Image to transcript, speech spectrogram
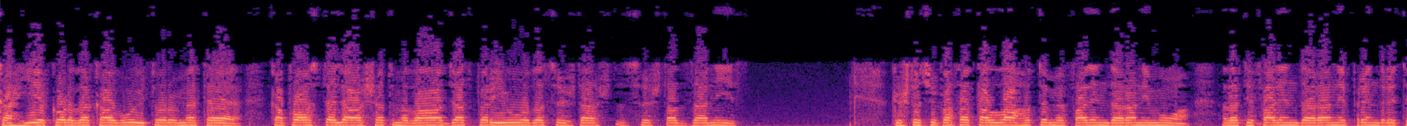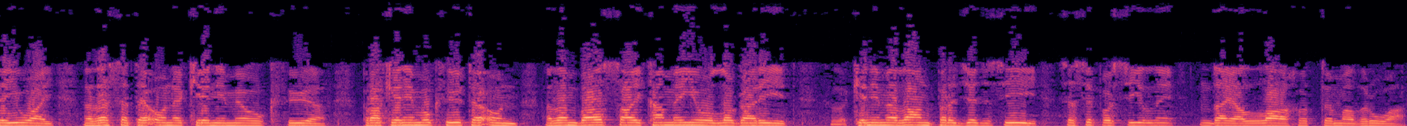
ka hjekur dhe ka vujtur me te, ka pas telashe të mëdha gjatë periudhës së shtatzanisë. Kështu që po thotë Allahu të më falënderoni mua dhe t'i falënderoni prindërit e juaj dhe se te unë keni me u kthyer. Pra keni m'u kthy te unë dhe mbas asaj ka me ju llogarit, keni me dhanë përgjegjësi se si po silleni ndaj Allahut të Madhruar.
